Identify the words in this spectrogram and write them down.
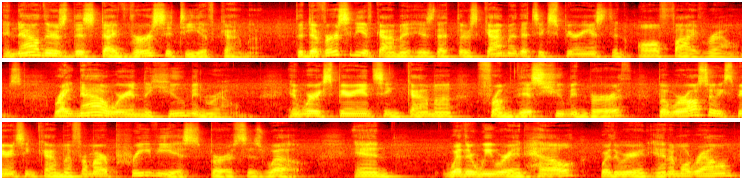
And now there's this diversity of kamma. The diversity of kamma is that there's kamma that's experienced in all five realms. Right now, we're in the human realm and we're experiencing kamma from this human birth, but we're also experiencing kamma from our previous births as well. And whether we were in hell, whether we were in animal realm,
